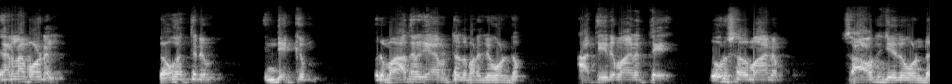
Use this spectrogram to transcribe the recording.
കേരള മോഡൽ ലോകത്തിനും ഇന്ത്യക്കും ഒരു മാതൃകയാവട്ടെന്ന് പറഞ്ഞുകൊണ്ടും ആ തീരുമാനത്തെ നൂറ് ശതമാനം സ്വാഗതം ചെയ്തുകൊണ്ട്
